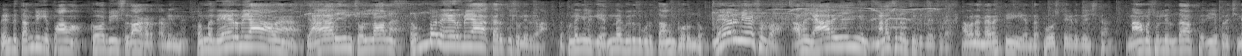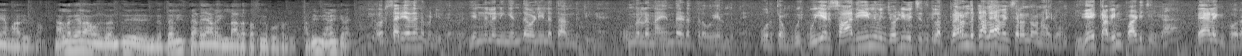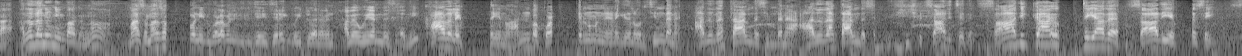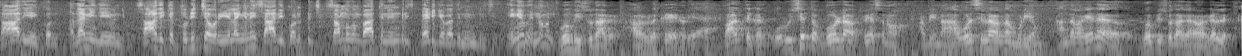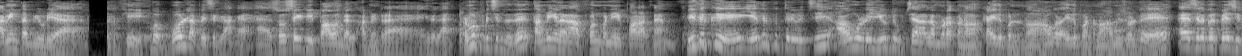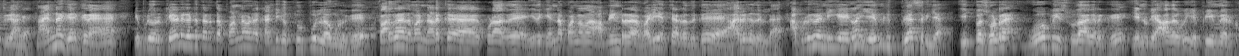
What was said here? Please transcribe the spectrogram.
ரெண்டு தம்பிங்க பாவம் கோபி சுதாகர் அப்படின்னு. ரொம்ப நேர்மையா அவன் யாரையும் சொல்லாம ரொம்ப நேர்மையா கருத்து சொல்லியிருக்கிறான். இந்த பிள்ளைங்களுக்கு என்ன விருது கொடுத்தாலும் பொருந்தும். நேர்மையா சொல்றான். அவன் யாரையும் மனசுல வச்சுட்டு பேசல. அவனை மிரட்டி அந்த போஸ்ட் எடுக்க வச்சுட்டாங்க. நாம சொல்லியிருந்தா பெரிய பிரச்சனையா மாறி இருக்கும் நல்ல வேளை அவனுக்கு வந்து இந்த தலித் அடையாளம் இல்லாத பசங்க சொல்றது அப்படின்னு நினைக்கிறேன். அவர் சரியா தானே பண்ணியிருக்காரு? என்னல நீங்க எந்த வழியில தாழ்ந்துட்டீங்க? உங்களை நான் எந்த இடத்துல உயர்ந்துட்டேன்? ஒருத்தன் உயர் சாதின்னு இவன் சொல்லி வச்சதுக்குள்ள பிறந்துட்டாலே அவன் சிறந்தவன் ஆயிடுவான் இதே கவின் படிச்சிருக்கான் வேலைக்கு போறான். அதை தானே நீ பார்க்கணும்? மாசம் மாசம் பண்ணிட்டு கொலை பண்ணிட்டு சிறைக்கு போயிட்டு வரவன். அவன் உயர்ந்த சாதி. காதலை செய்யணும் அன்பை குழந்தைன்னு நினைக்கிறதுல ஒரு சிந்தனை. அதுதான் தாழ்ந்த சிந்தனை. அதுதான் தாழ்ந்த சாதிச்சது. சாதிக்காக செய்யாத சாதியை செய். சாதியை கொண்டு அதான் நீ செய்ய வேண்டிய சாதிக்க துடிச்ச ஒரு இளைஞனை சாதி கொண்டுச்சு சமூகம் பார்த்து நின்றுச்சு வேடிக்கை பார்த்து நின்றுச்சு. எங்க என்ன பண்ண கோபி சுதாகர் அவர்களுக்கு என்னுடைய வாழ்த்துக்கள். ஒரு விஷயத்த போல்டா பேசணும் அப்படின்னா ஒரு சிலரால் தான் முடியும். அந்த வகையில கோபி சுதாகர் அவர்கள் கவின் தம்பியுடைய பத்தி ரொம்ப போல்டா பேசியிருக்காங்க. சொசைட்டி பாவங்கள் அப்படின்ற இதுல. ரொம்ப பிடிச்சிருந்தது. தம்பிங்களை நான் ஃபோன் பண்ணி பாராட்டினேன். இதுக்கு எதிர்ப்பு தெரிவிச்சு அவங்களுடைய யூடியூப் சேனல்ல முடக்கணும் கைது பண்ணணும் அவங்கள இது பண்ணணும் அப்படின்னு சொல்லிட்டு சில பேர் பேசிட்டு இருக்காங்க. நான் என்ன கேட்கிறேன்? இப்படி ஒரு கேடுகட்டுத்தனத்தை பண்ணவனை கண்டிக்க துப்பு இல்ல உங்களுக்கு? ஃபர்தரா இந்த மாதிரி நடக்க கூடாது. இதுக்கு என்ன பண்ணலாம் அப்படின்ற வழியை தேடுறதுக்கு அருகது இல்ல. அப்படி இருக்கிற நீங்க எல்லாம் எதுக்கு பேசுறீங்க? இப்ப சொல்றேன் கோபி சுதாகருக்கு என்னுடைய ஆதரவு எப்பயுமே இருக்கும்.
